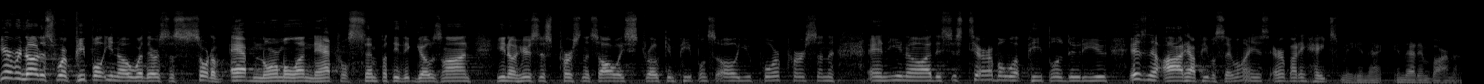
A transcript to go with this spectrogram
You ever notice where people, you know, where there's this sort of abnormal, unnatural sympathy that goes on? You know, here's this person that's always stroking people and says, Oh, you poor person. And, you know, it's just terrible what people do to you. Isn't it odd how people say, Well, just, everybody hates me in that, in that environment?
